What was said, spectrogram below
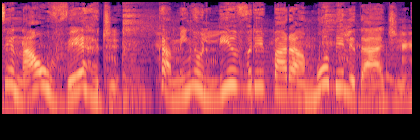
Sinal Verde Caminho livre para a mobilidade.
